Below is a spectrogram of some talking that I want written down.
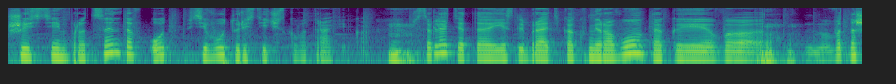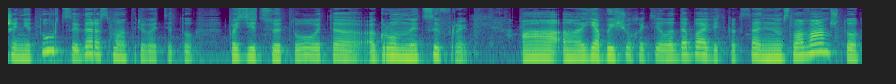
6-7% от всего туристического трафика. Угу. Представляете, это если брать как в мировом, так и в, угу. в отношении Турции, да, рассматривать эту позицию, то это огромные цифры. А, а я бы еще хотела добавить к Оксаниным словам, что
